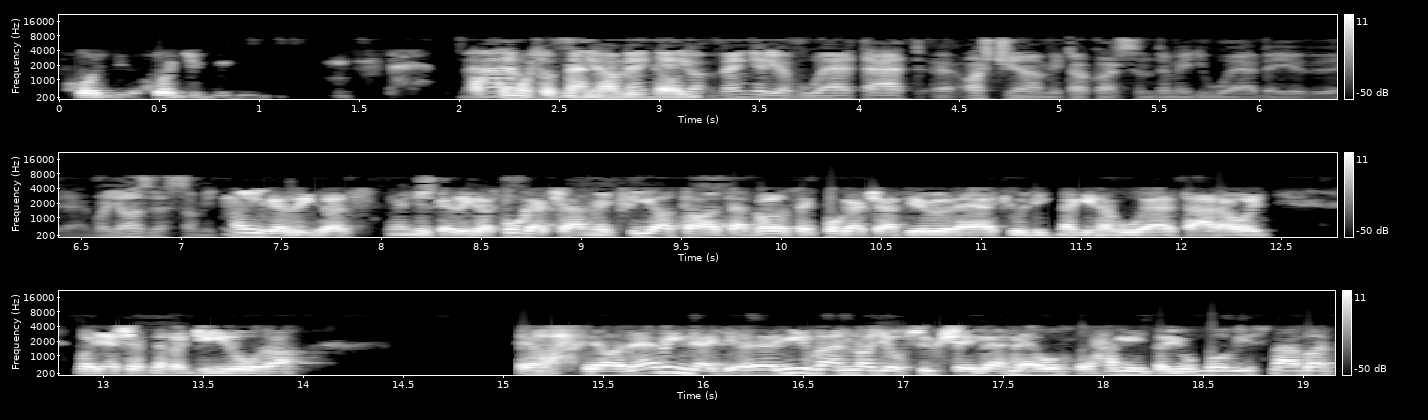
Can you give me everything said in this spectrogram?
hogy, hogy akkor hát, most ott menne, megnyeri, hogy... megnyeri a Vueltát, azt csinál, amit akar szerintem egy UL-be jövőre. Vagy az lesz, amit... Mondjuk ez igaz. Mondjuk ez igaz. Pogácsár még fiatal, tehát valószínűleg Pogácsárt jövőre elküldik megint a Vueltára, hogy, vagy esetleg a Giro-ra, Ja, ja, de mindegy, nyilván nagyobb szükség lenne ott rá, mint a Jumbo Viszmában,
